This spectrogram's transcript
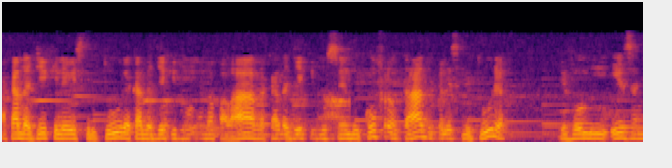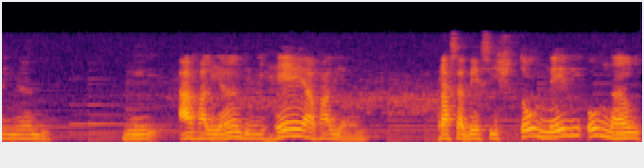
a cada dia que leio a Escritura, a cada dia que vou lendo a palavra, a cada dia que vou sendo confrontado pela Escritura, eu vou me examinando, me avaliando e me reavaliando, para saber se estou nele ou não,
